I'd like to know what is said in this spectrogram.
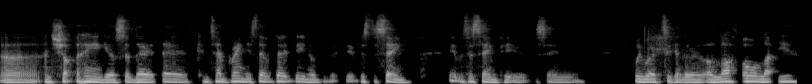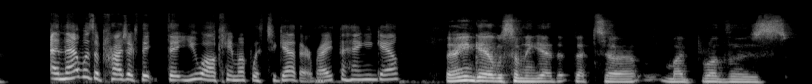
uh, and shot the Hanging Gale. So they're they're contemporaneous. They, they, you know, it was the same. It was the same period, the same year. We worked together a lot all that year. And that was a project that that you all came up with together, right? The Hanging Gale. The Hanging Gale was something, yeah, that that uh, my brothers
